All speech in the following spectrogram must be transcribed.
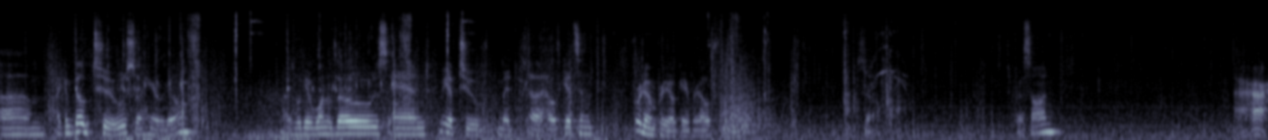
Um, I can build two, so here we go. Might as well get one of those, and we have two med uh, health kits, and we're doing pretty okay for health. So, let's press on. Aha!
